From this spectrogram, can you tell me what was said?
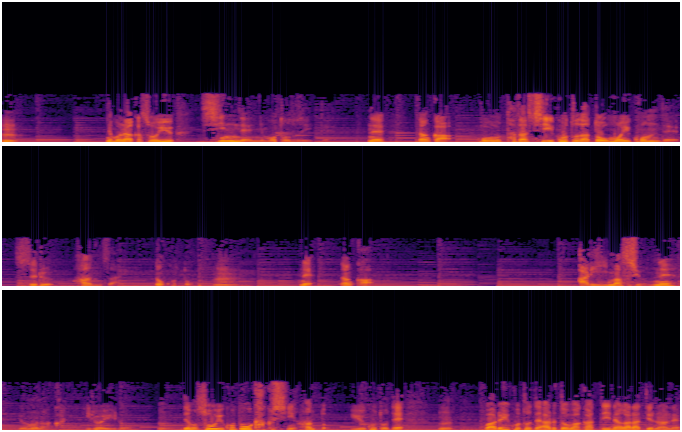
うん。でもなんかそういう信念に基づいて、ね、なんか、こう、正しいことだと思い込んでする犯罪のこと。うん。ね、なんか、ありますよね。世の中にいろいろ。うん。でもそういうことを確信犯ということで、うん。悪いことであると分かっていながらっていうのはね、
